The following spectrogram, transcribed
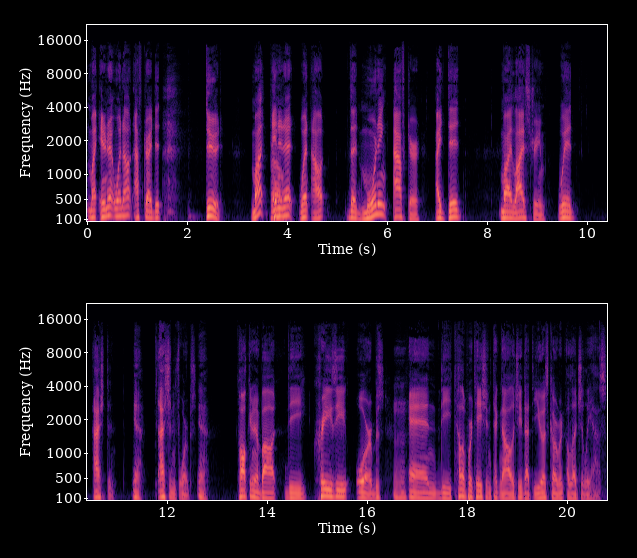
my internet went out after I did. Dude, my Bro. internet went out the morning after I did my live stream with Ashton, Yeah. Ashton Forbes, Yeah. talking about the crazy orbs Mhm. and the teleportation technology that the U.S. government allegedly has.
